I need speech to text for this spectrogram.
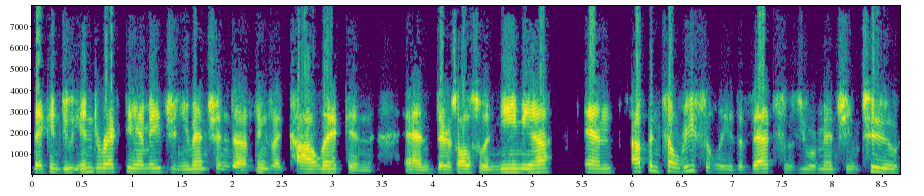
They can do indirect damage, and you mentioned uh, things like colic, and and there's also anemia. And up until recently, the vets, as you were mentioning too,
